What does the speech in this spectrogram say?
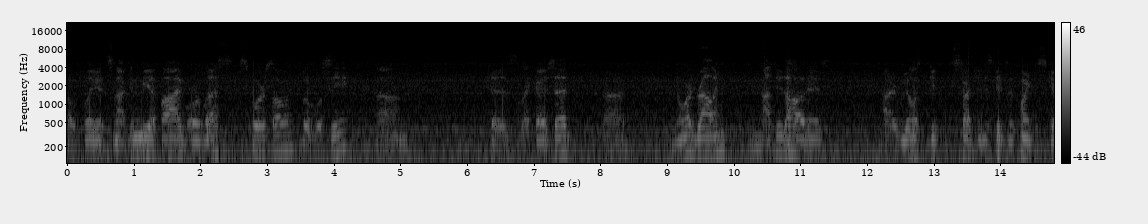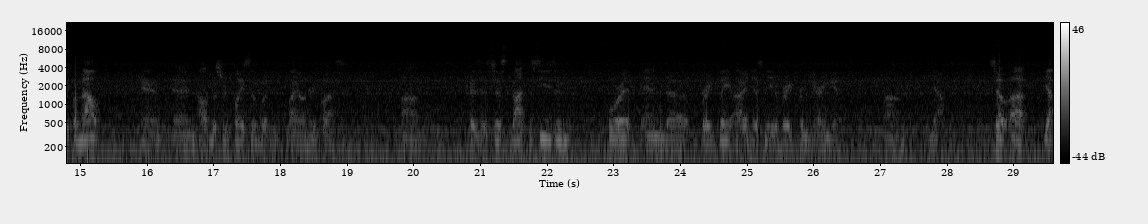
Hopefully it's not going to be a 5 or less score song, but we'll see. Because, um, like I said, uh, more growling, not through the holidays. I will get start to just get to the point to skip them out, and and I'll just replace them with my own requests. Because um, it's just not the season for it, and uh, frankly, I just need a break from hearing it. Um, yeah. So uh, yeah.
